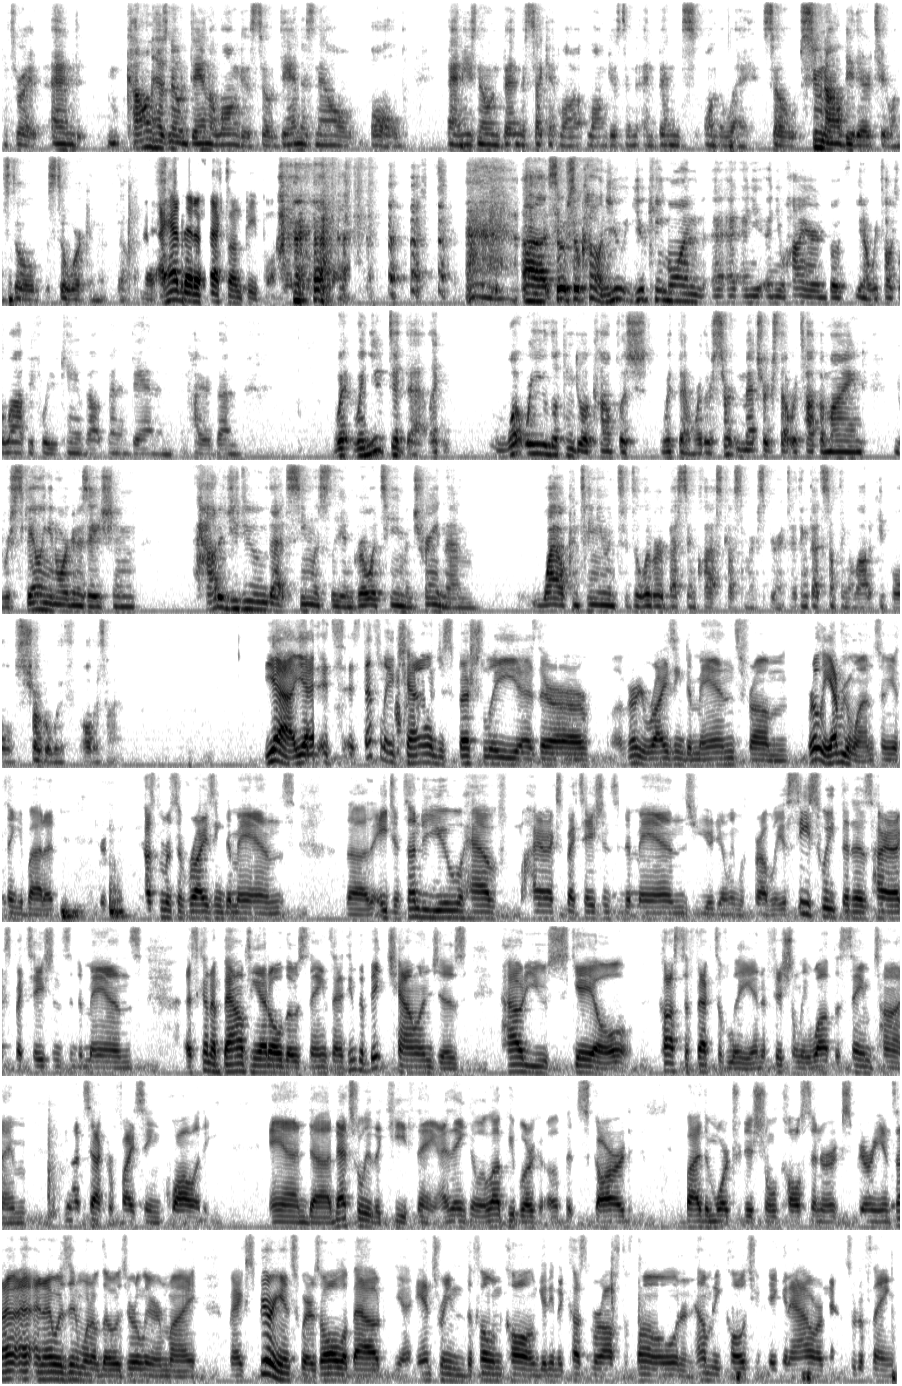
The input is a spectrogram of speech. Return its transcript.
That's right. And Colin has known Dan the longest. So Dan is now bald and he's known Ben the second longest, and, and, Ben's on the way. So soon I'll be there too. I'm still still working it though. I had that effect on people. uh, so so Colin, you you came on and you and you hired both. You know, we talked a lot before you came about Ben and Dan and, and hired them. When, when you did that, like, what were you looking to accomplish with them? Were there certain metrics that were top of mind? You were scaling an organization. How did you do that seamlessly and grow a team and train them while continuing to deliver best in class customer experience. I think that's something a lot of people struggle with all the time. Yeah, yeah, it's it's definitely a challenge, especially as there are very rising demands from really everyone. So you think about it, customers have rising demands. the, the, agents under you have higher expectations and demands. You're dealing with probably a C suite that has higher expectations and demands. It's kind of bouncing at all those things. And I think the big challenge is how do you scale cost effectively and efficiently while at the same time not sacrificing quality? And uh, that's really the key thing. I think a lot of people are a bit scarred by the more traditional call center experience. I, and I was in one of those earlier in my my experience, where it's all about you know, answering the phone call and getting the customer off the phone, and how many calls you take an hour, and that sort of thing.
